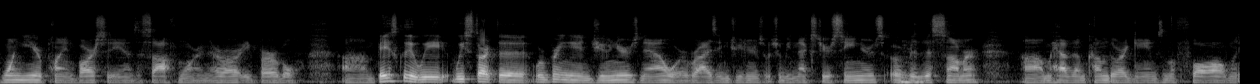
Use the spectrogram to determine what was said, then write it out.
one year playing varsity as a sophomore and they're already verbal. Um, basically, we we start the we're bringing in juniors now or rising juniors, which will be next year seniors over mm-hmm. this summer. Um, we have them come to our games in the fall. We,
